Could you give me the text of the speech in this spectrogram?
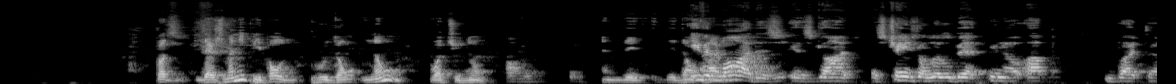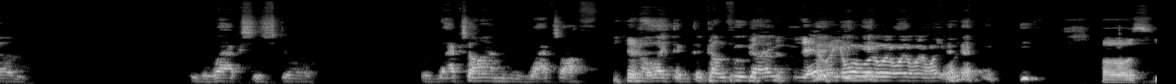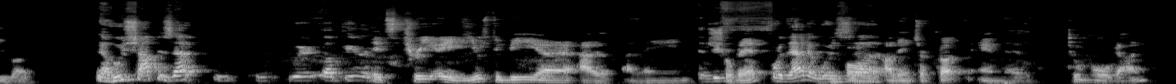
But there's many people who don't know what you know, Oh, and they, they don't even Maud is is gone. Has changed a little bit, you know, up, but um, the wax is still wax on, wax off. You know, like the, the kung fu guy. yeah. Wait, wait, wait, wait, wait, wait, wait. Oh, see. Now, whose shop is that? We're up here. It's 3A. It used to be uh, Al- Alain Chauvet, For that, it was before uh, Alain Turcotte, and uh, two more guys.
